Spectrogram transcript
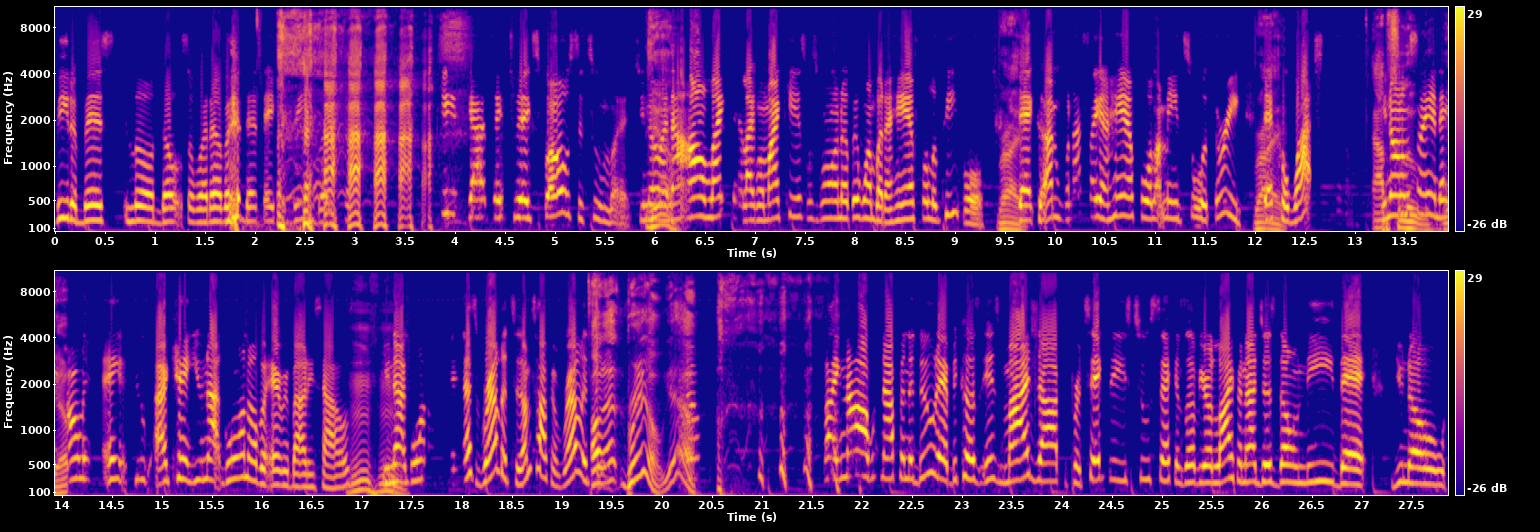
be the best little adults or whatever that they can be. But kids got they too exposed to too much, you know. Yeah. And I don't like that. Like when my kids was growing up, it wasn't but a handful of people Right. that could, I mean, when I say a handful, I mean two or three Right. that could watch. Them. You know what I'm saying? They Yep. only ain't you. I can't. You're not going over everybody's house. Mhm. You're not going. That's relative. I'm talking relative Oh, that's real. Yeah. like, nah, we're not gonna do that because it's my job to protect these two seconds of your life, and I just don't need that, you know,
